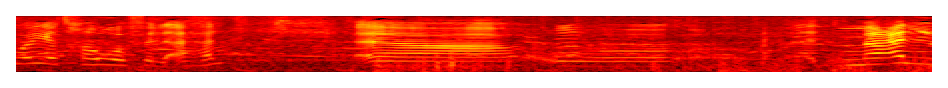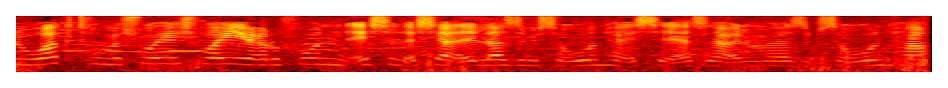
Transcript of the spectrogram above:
شوية تخوف الأهل آه، ومع الوقت هم شوي شوي يعرفون إيش الأشياء اللي لازم يسوونها إيش الأشياء اللي ما لازم يسوونها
